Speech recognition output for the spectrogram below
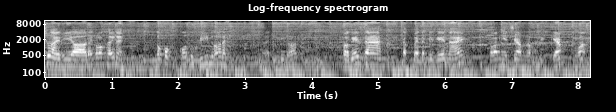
Chỗ này thì ờ, đây các bác thấy này nó có có túi khí nữa này. Đấy, túi khí nữa. Và ghế da đặc biệt là cái ghế lái các bác nhìn xem nó không bị kém đúng không ạ?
